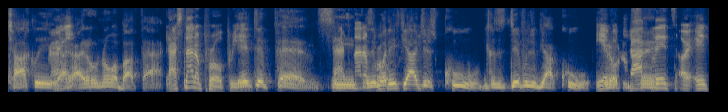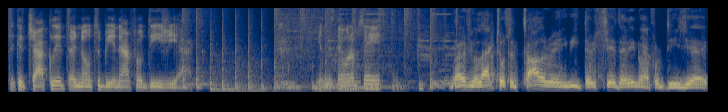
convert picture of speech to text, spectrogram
chocolate. Right? I, I don't know about that. that's not appropriate. It depends. See, That's not 'cause what if y'all just cool? Because it's different if y'all cool. yeah, you know but chocolates are into because chocolates are known to be an aphrodisiac. You understand what I'm saying? What if you're lactose intolerant? You eat them shit that ain't no aphrodisiac.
